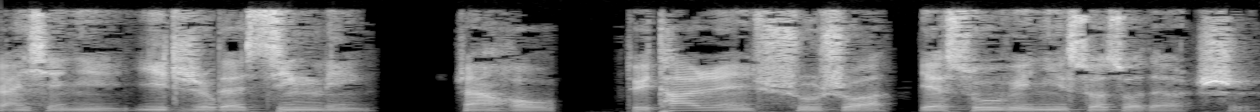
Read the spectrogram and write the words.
感谢你医治我的心灵。”然后对他人述说耶稣为你所做的事。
